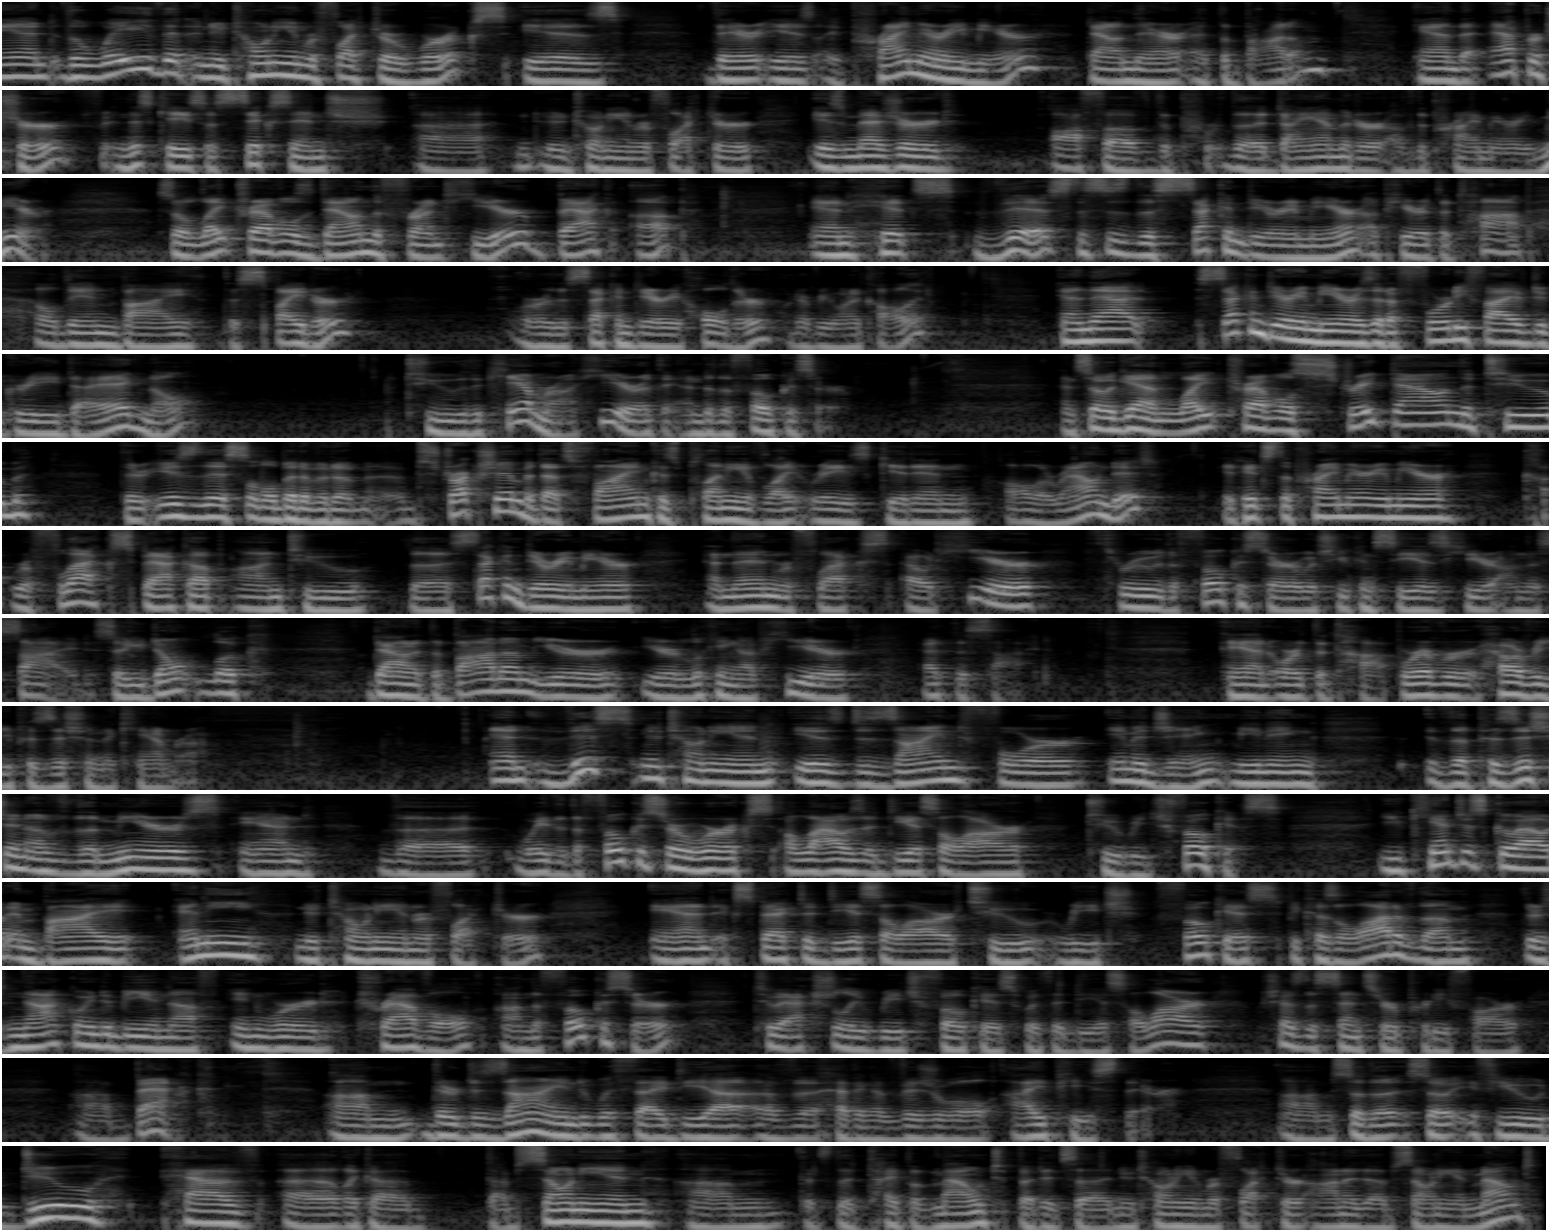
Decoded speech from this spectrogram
And the way that a Newtonian reflector works is there is a primary mirror down there at the bottom, and the aperture, in this case a six inch uh, Newtonian reflector, is measured off of the, the diameter of the primary mirror. So light travels down the front here, back up, and hits this. This is the secondary mirror up here at the top, held in by the spider, or the secondary holder, whatever you want to call it. And that secondary mirror is at a 45 degree diagonal to the camera here at the end of the focuser. And so again, light travels straight down the tube. There is this little bit of an obstruction, but that's fine because plenty of light rays get in all around it. It hits the primary mirror, reflects back up onto the secondary mirror, and then reflects out here through the focuser, which you can see is here on the side. So you don't look down at the bottom, you're, you're looking up here at the side and or at the top, wherever, however you position the camera. And this Newtonian is designed for imaging, meaning the position of the mirrors and the way that the focuser works allows a DSLR to reach focus. You can't just go out and buy any Newtonian reflector and expect a DSLR to reach focus because a lot of them, there's not going to be enough inward travel on the focuser to actually reach focus with a DSLR, which has the sensor pretty far uh, back. Um, they're designed with the idea of having a visual eyepiece there. Um, so the so if you do have uh, like a Dobsonian, um, that's the type of mount, but it's a Newtonian reflector on a Dobsonian mount,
